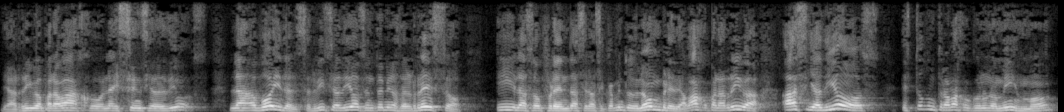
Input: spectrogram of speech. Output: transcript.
de arriba para abajo, la esencia de Dios. La avoida, el servicio a Dios en términos del rezo y las ofrendas, el acercamiento del hombre de abajo para arriba hacia Dios, es todo un trabajo con uno mismo,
